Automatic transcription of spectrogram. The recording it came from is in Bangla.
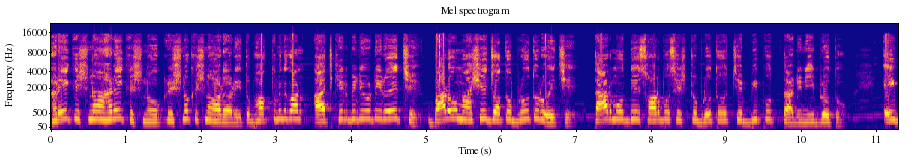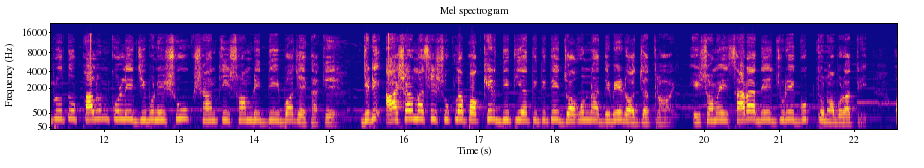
হরে কৃষ্ণ হরে কৃষ্ণ কৃষ্ণ কৃষ্ণ, হরে হরে। তো ভক্তবৃন্দগণ, আজকের ভিডিওটি রয়েছে বারো মাসে যত ব্রত রয়েছে, তার মধ্যে সর্বশ্রেষ্ঠ ব্রত হচ্ছে বিপদ তারিণী ব্রত। এই ব্রত পালন করলে জীবনে সুখ, শান্তি, সমৃদ্ধি বজায় থাকে, যেটি আষাঢ় মাসের শুক্লা পক্ষের দ্বিতীয় তিথিতে জগন্নাথ দেবের রথযাত্রা হয়। এই সময় সারা দেশ জুড়ে গুপ্ত নবরাত্রি,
